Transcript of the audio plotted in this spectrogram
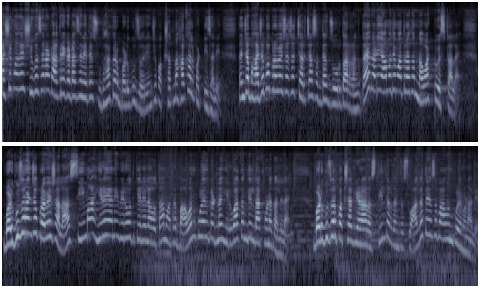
नाशिकमध्ये शिवसेना ठाकरे गटाचे नेते सुधाकर बडगुजर यांची पक्षातनं हकालपट्टी झाली आहे. त्यांच्या भाजप प्रवेशाच्या चर्चा सध्या जोरदार रंगत आहेत आणि यामध्ये मात्र आता नवा ट्विस्ट आलाय. बडगुजरांच्या प्रवेशाला सीमा हिरे यांनी विरोध केलेला होता मात्र बावनकुळेंकडनं हिरवा कंदील दाखवण्यात आलेला आहे. बडगुजर पक्षात येणार असतील तर त्यांचं स्वागत आहे असं बावनकुळे म्हणाले.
